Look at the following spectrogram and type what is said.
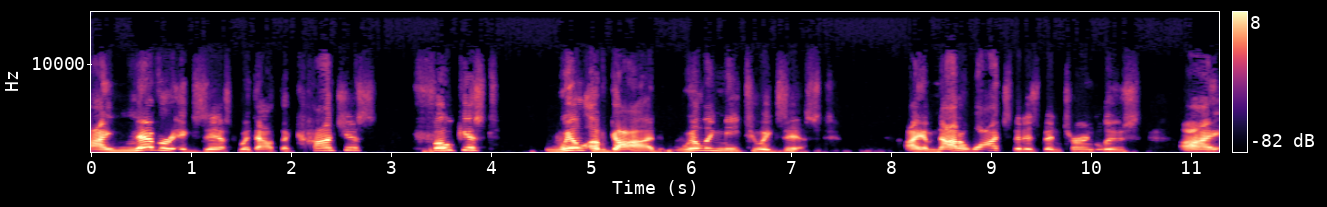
I never exist without the conscious, focused will of God willing me to exist. I am not a watch that has been turned loose I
